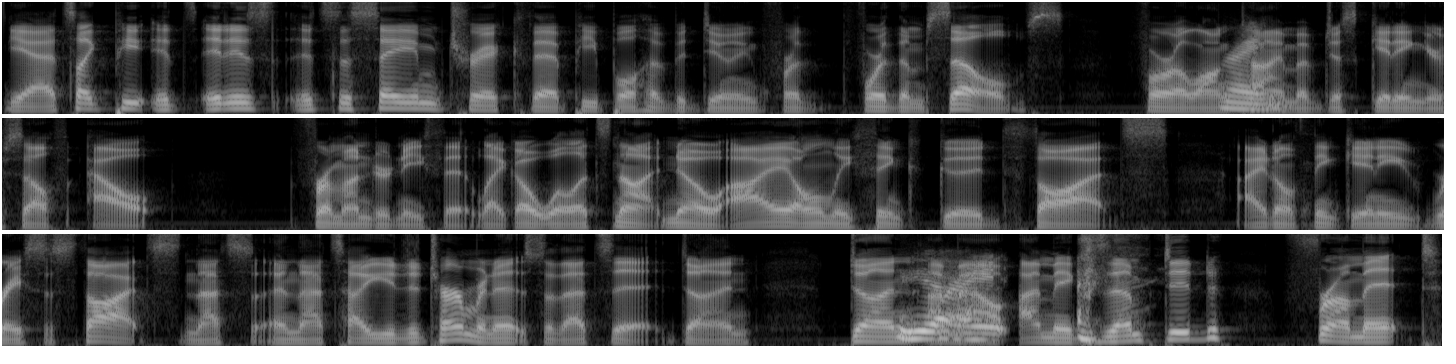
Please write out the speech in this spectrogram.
yeah it's like pe- it's it is it's the same trick that people have been doing for for themselves for a long Right. time of just getting yourself out from underneath it like oh well it's not no i only think good thoughts i don't think any racist thoughts and that's and that's how you determine it so that's it. Done. Done. I'm Yeah. out. I'm exempted from it.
